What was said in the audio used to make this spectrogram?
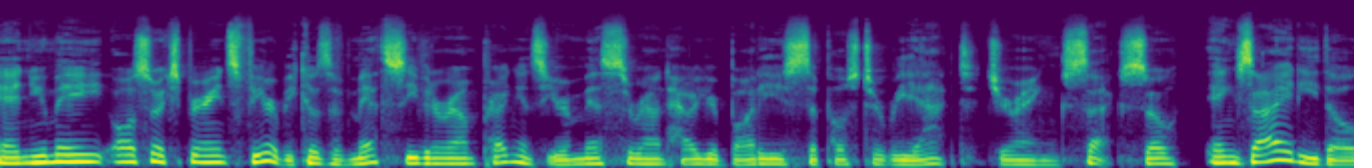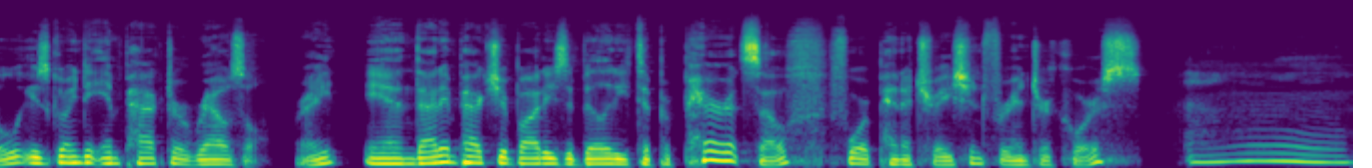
And you may also experience fear because of myths, even around pregnancy, or myths around how your body is supposed to react during sex. So, anxiety, though, is going to impact arousal, right? And that impacts your body's ability to prepare itself for penetration, for intercourse, Oh,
